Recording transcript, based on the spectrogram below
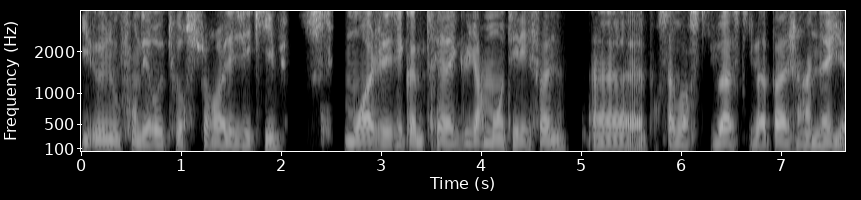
qui, eux, nous font des retours sur euh, les équipes. Moi, je les ai quand même très régulièrement au téléphone pour savoir ce qui va, ce qui va pas. J'ai un œil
